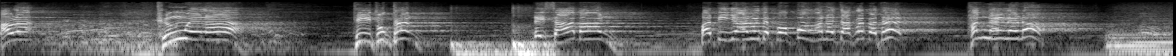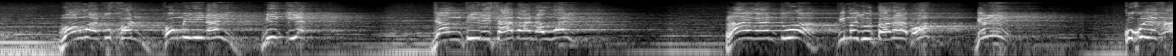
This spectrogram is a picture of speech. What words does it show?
เอาละถึงเวลาที่ทุกท่าน ได้สาบานปฏิญาณว่าจะปกป้องอาณาจักรและประเทศ ทั้งในและนอก หวังว่าทุกคนคงมีวินัยมีเกียรติ อย่างที่ได้สาบานเอาไว้ รายงานตัวที่มาอยู่ต่อหน้าผม เดี๋ยวนี้ กูคุยกับใคร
